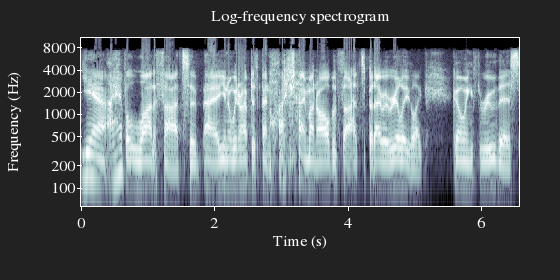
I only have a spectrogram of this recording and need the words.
Yeah, I have a lot of thoughts. Uh, uh, you know, we don't have to spend a lot of time on all the thoughts, but I would really like going through this.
